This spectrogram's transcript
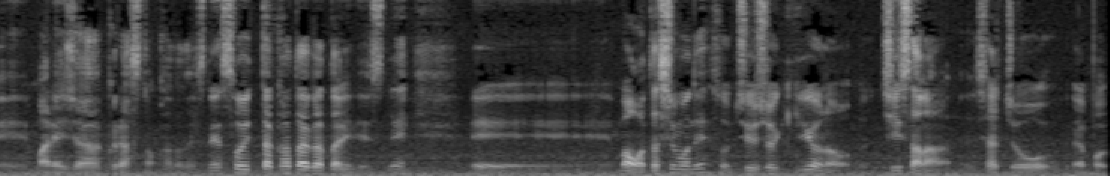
えーマネージャークラスの方ですね、そういった方々にですね、えーまあ私もね、その中小企業の小さな社長、やっぱ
